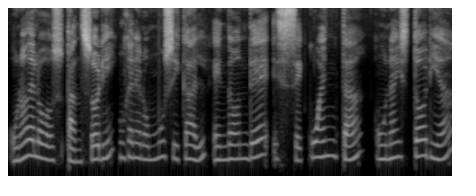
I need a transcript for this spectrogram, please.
Uno de los pansori, un género musical en donde se cuenta una historia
